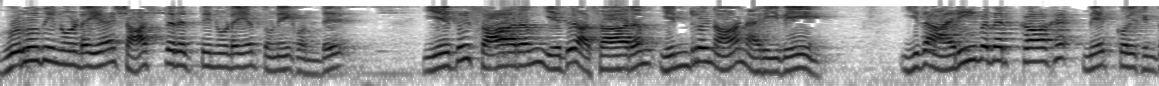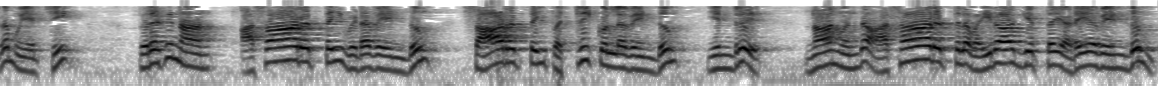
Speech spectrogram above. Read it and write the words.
குருவினுடைய சாஸ்திரத்தினுடைய துணை கொண்டு எது சாரம் எது அசாரம் என்று நான் அறிவேன். இதை அறிவதற்காக மேற்கொள்கின்ற முயற்சி. பிறகு நான் அசாரத்தை விட வேண்டும் சாரத்தை பற்றி கொள்ள வேண்டும் என்று நான் வந்து அசாரத்தில் வைராகியத்தை அடைய வேண்டும்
